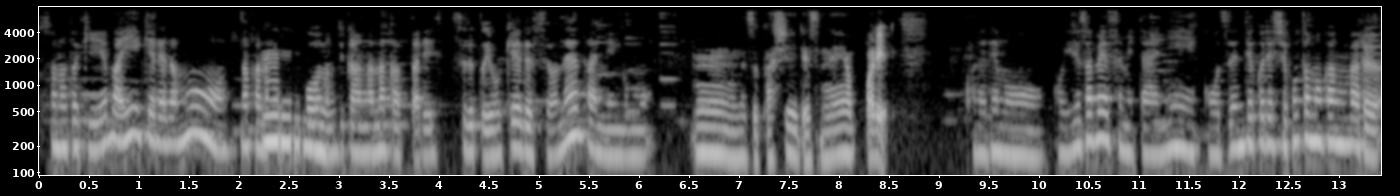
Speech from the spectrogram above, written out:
その時言えばいいけれども、なかなかこう時間がなかったりすると余計ですよね、タイミングも。うん、難しいですね、やっぱり。これでも、こうユーザーベースみたいに、こう全力で仕事も頑張る、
